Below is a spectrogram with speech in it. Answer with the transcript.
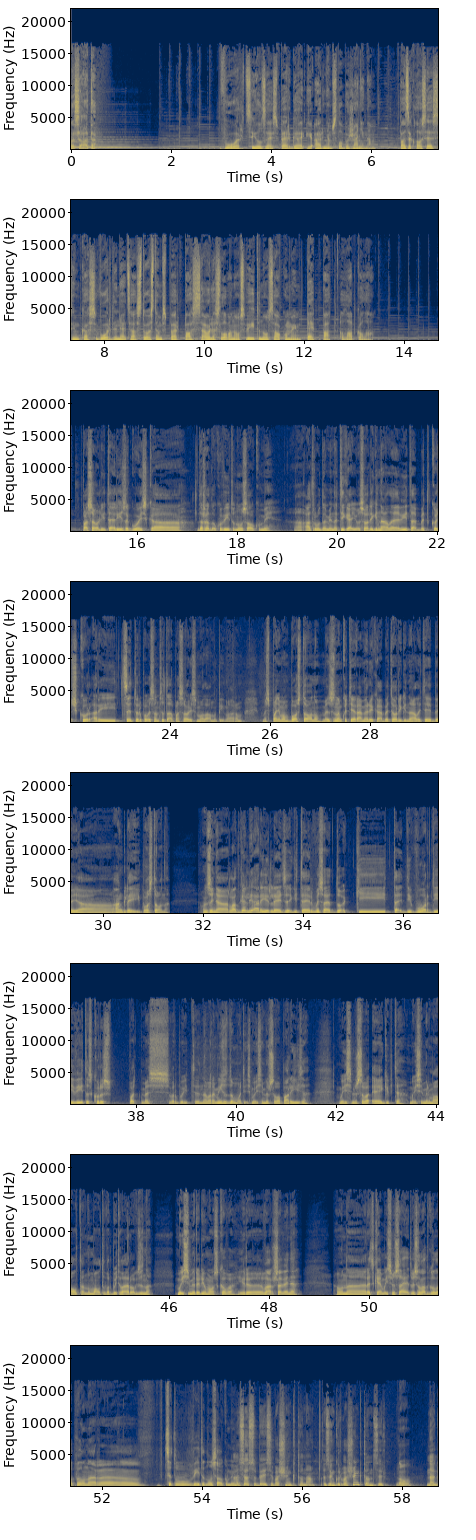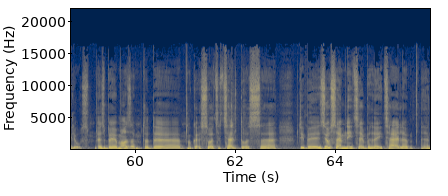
Kalnasāta. Vārds Ilzai Spērgai ir Arņam Slobožaņinam. Pazaklausēsim, kas vārdinēcā stostams par pasaules slovanos vītu nosaukumiem tepat Latgolā. Pasaulī tā ir izagojis, ka dažādu vietu nosaukumi atrodami ne tikai jūsu oriģinālajā vietā, bet kaut kur arī citur, pavisam citā pasaules malā. Nu, piemēram, mēs paņemam Bostonu, mēs zinām, ka tie ir Amerikā, bet oriģināli tie bija Anglijā, Bostona. Un ziņā ar Latviju arī ir līdzīgi. Te ir visādi tādi vārdi, vietas, kuras pat mēs varbūt nevaram izdomāties. Mums ir sava Parīze, mums ir sava Eģipte, mums ir Malta, nu Malta varbūt vairāk zina. Mums ir arī Moskava, ir Varšavena. Un uh, redz, ka esam sajūta visu Latviju pilnu ar uh, citu vietu nosaukumiem. Es esmu bijis Vašingtonā. Es zinu, kur Vašingtons ir. No. Nagļūs. Es biju maza, tad, nu, kad es socu ceļtos, tie bija zivsaimniecība, ceļa,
